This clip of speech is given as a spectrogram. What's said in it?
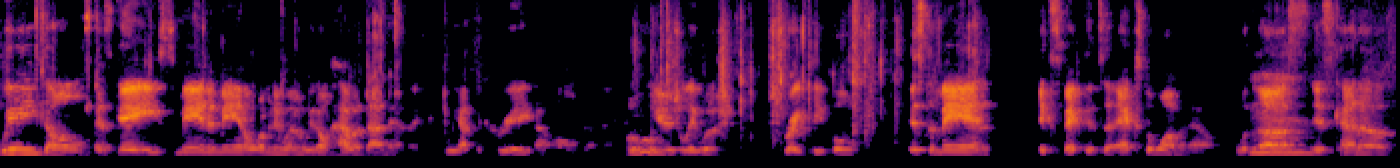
we don't, as gays, men and men, or women and women, we don't have a dynamic. We have to create our own dynamic. Ooh. Usually, with straight people, it's the man expected to ask the woman out. With us, Mm. it's kind of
